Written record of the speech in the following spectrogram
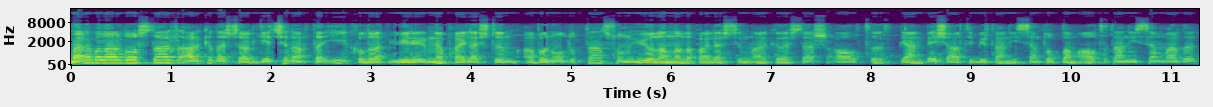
Merhabalar dostlar, arkadaşlar geçen hafta ilk olarak üyelerimle paylaştığım, abone olduktan sonra üye olanlarla paylaştığım arkadaşlar 6 yani 5 artı 1 tane hissem toplam 6 tane hissem vardı.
